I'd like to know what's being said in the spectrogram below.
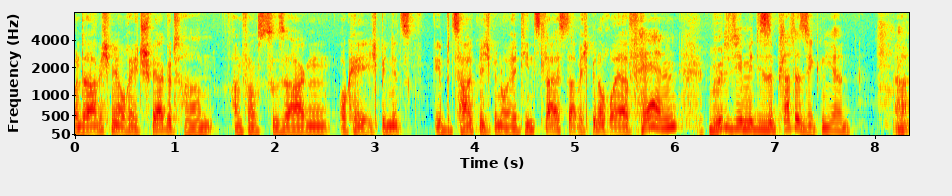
und da habe ich mir auch echt schwer getan, anfangs zu sagen, okay, ich bin jetzt, ihr bezahlt mich, ich bin euer Dienstleister, aber ich bin auch euer Fan. Würdet ihr mir diese Platte signieren? Ja,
